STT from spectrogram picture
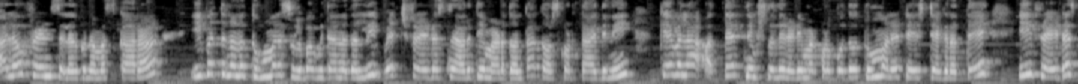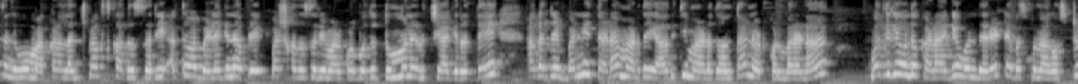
ಹಲೋ ಫ್ರೆಂಡ್ಸ್ ಎಲ್ಲರಿಗೂ ನಮಸ್ಕಾರ. ಇವತ್ತು ನಾನು ತುಂಬಾ ಸುಲಭ ವಿಧಾನದಲ್ಲಿ ವೆಜ್ ಫ್ರೈಡ್ ರೈಸ್ ಯಾವ ರೀತಿ ಮಾಡೋದು ಅಂತ ತೋರಿಸ್ಕೊಡ್ತಾ ಇದ್ದೀನಿ. ಕೇವಲ ಹತ್ತೈದು ನಿಮಿಷದಲ್ಲಿ ರೆಡಿ ಮಾಡ್ಕೊಳ್ಬಹುದು ತುಂಬಾನೇ ಟೇಸ್ಟಿ ಆಗಿರುತ್ತೆ. ಈ ಫ್ರೈಡ್ ರೈಸ್ ನೀವು ಮಕ್ಕಳ ಲಂಚ್ ಬಾಕ್ಸ್ ಆದ್ರೂ ಸರಿ ಅಥವಾ ಬೆಳಗಿನ ಬ್ರೇಕ್ಫಾಸ್ಟ್ ಆದ್ರೂ ಸರಿ ಮಾಡ್ಕೊಳ್ಬಹುದು ತುಂಬಾನೇ ರುಚಿಯಾಗಿರುತ್ತೆ. ಹಾಗಾದ್ರೆ ಬನ್ನಿ, ತಡ ಮಾಡದೆ ಯಾವ ರೀತಿ ಮಾಡೋದು ಅಂತ ನೋಡ್ಕೊಂಡು ಬರೋಣ. ಮೊದಲಿಗೆ ಒಂದು ಕಡಾಯಿಗೆ ಒಂದ್ ಎರಡು ಟೇಬಲ್ ಸ್ಪೂನ್ ಆಗೋಷ್ಟು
